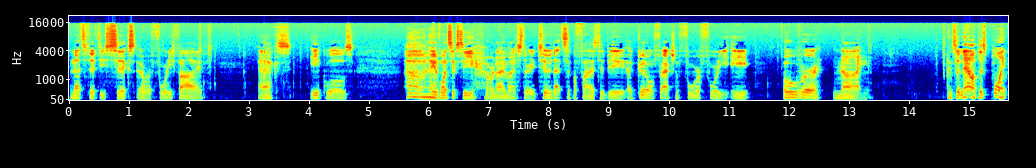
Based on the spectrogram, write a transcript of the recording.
And that's 56 over 45. X equals, oh, negative 160 over 9 minus 32. That simplifies to be a good old fraction, 448 over 9. And so now at this point,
